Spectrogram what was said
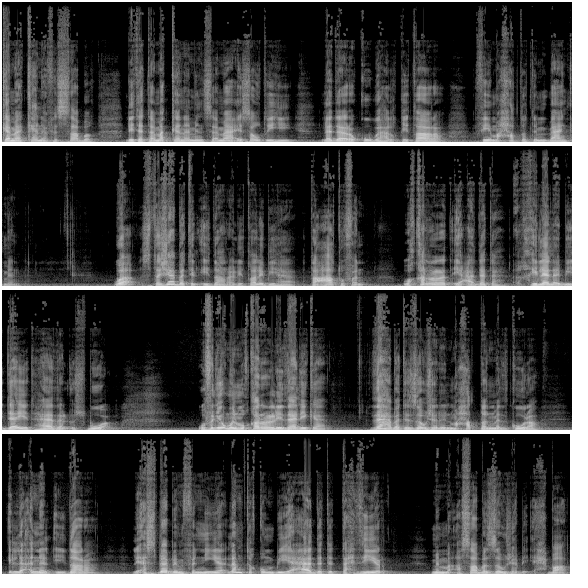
كما كان في السابق لتتمكن من سماع صوته لدى ركوبها القطار في محطة بانكمنت واستجابت الإدارة لطلبها تعاطفا وقررت إعادته خلال بداية هذا الأسبوع. وفي اليوم المقرر لذلك ذهبت الزوجة للمحطة المذكورة إلا أن الإدارة لأسباب فنية لم تقم بإعادة التحذير مما أصاب الزوجة بإحباط.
